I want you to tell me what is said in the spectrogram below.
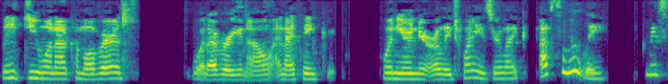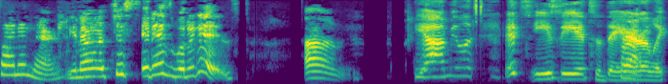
"Do you want to come over?" It's whatever, you know. And I think when you're in your early twenties, you're like, "Absolutely, let me slide in there." You know, it's just it is what it is. Um, Yeah, I mean, it's easy. It's there. Correct. Like,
